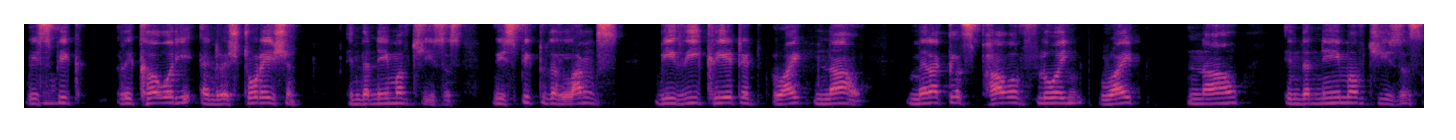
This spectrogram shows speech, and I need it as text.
We speak recovery and restoration in the name of Jesus. We speak to the lungs be recreated right now. Miraculous power flowing right now in the name of Jesus.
